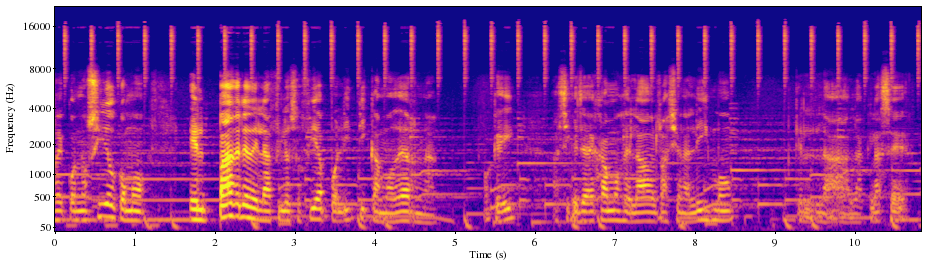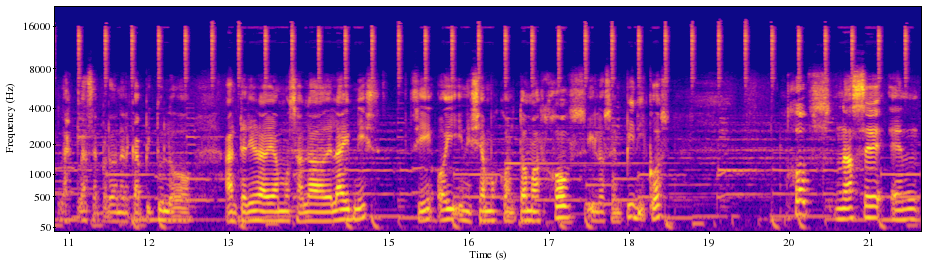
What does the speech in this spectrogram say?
reconocido como el padre de la filosofía política moderna. ¿ok? Así que ya dejamos de lado el racionalismo, que la, clase, las clases, perdón, el capítulo anterior habíamos hablado de Leibniz. ¿sí? Hoy iniciamos con Thomas Hobbes y los empíricos. Hobbes nace en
